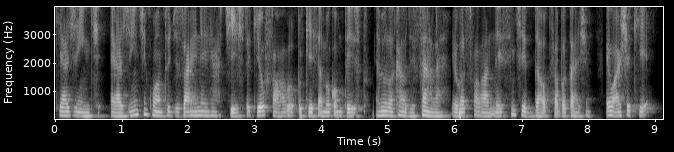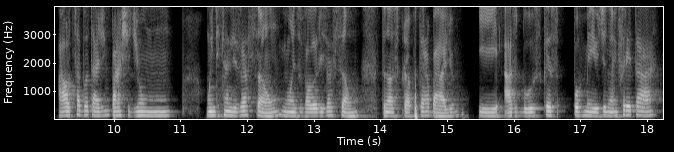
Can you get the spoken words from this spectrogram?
que a gente é a gente enquanto designer e artista que eu falo, porque esse é meu contexto, é meu local de fala. Eu posso falar nesse sentido da autossabotagem. Eu acho que a autossabotagem parte de um, uma internalização e uma desvalorização do nosso próprio trabalho e as buscas por meio de não enfrentar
